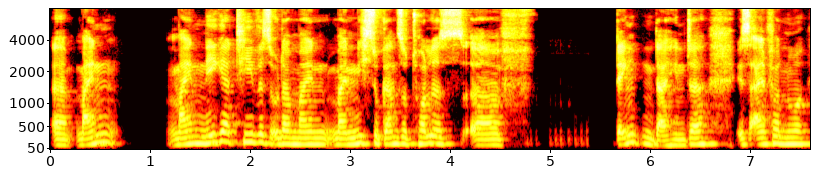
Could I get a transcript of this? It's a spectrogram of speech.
Äh, mein mein negatives oder mein, mein nicht so ganz so tolles äh, Denken dahinter ist einfach nur,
